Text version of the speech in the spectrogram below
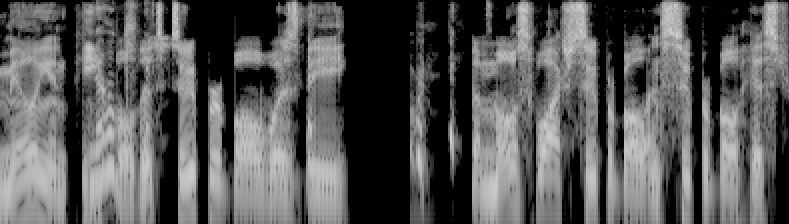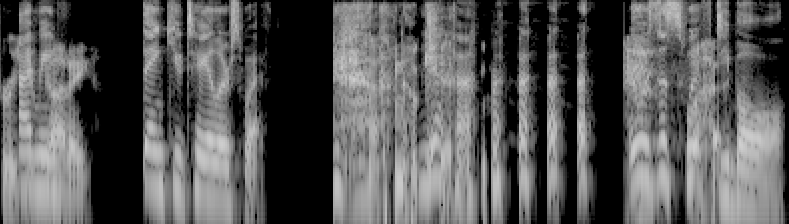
million people, no this Super Bowl was the right. the most watched Super Bowl in Super Bowl history. I mean, a, thank you, Taylor Swift. Yeah, no kidding. it was a Swifty Bowl.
